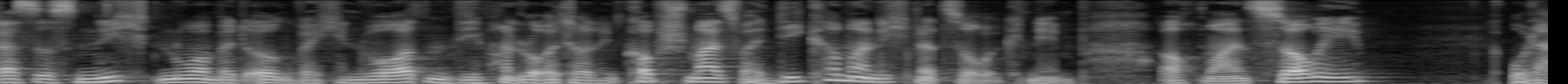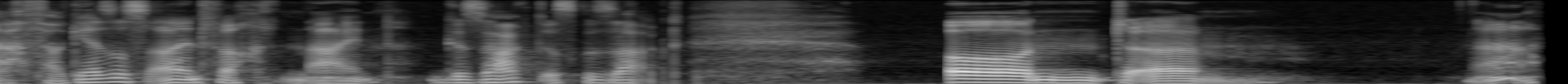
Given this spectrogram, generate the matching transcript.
Das ist nicht nur mit irgendwelchen Worten, die man Leute in den Kopf schmeißt, weil die kann man nicht mehr zurücknehmen. Auch mal ein Sorry oder ach, vergess es einfach. Nein, gesagt ist gesagt. Und ähm, ja,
